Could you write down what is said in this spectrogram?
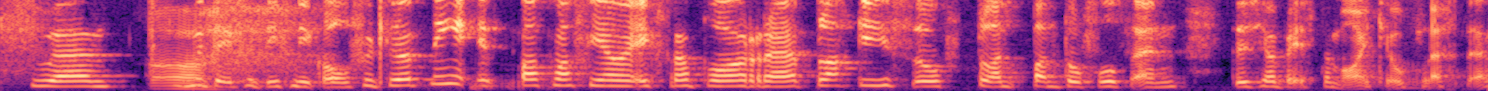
So oh. moet definitief nie kaal voetloop nie. Pak maar vir jou 'n ekstra paar uh, plakkies of pantoffels in. Dis jou beste maatjie op vlugte.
